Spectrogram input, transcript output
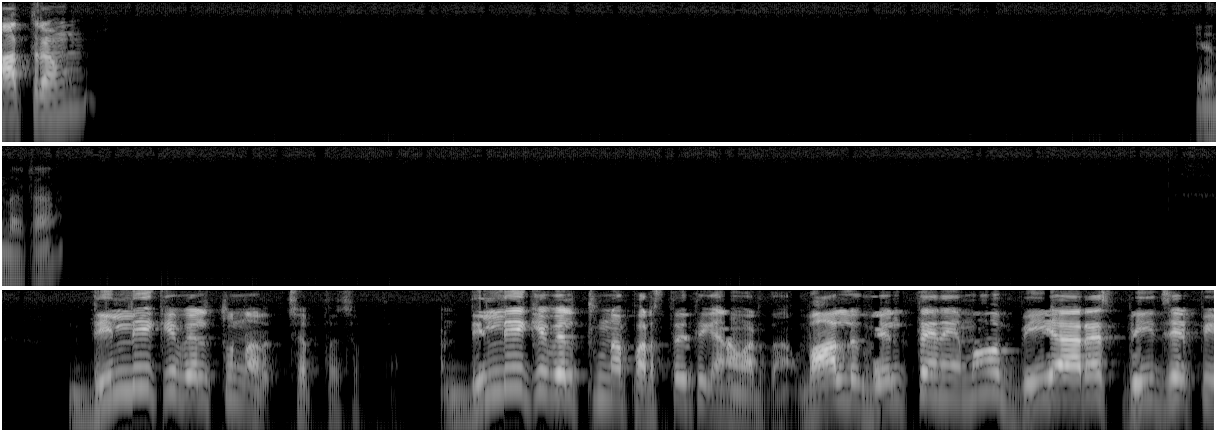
మాత్రం ఏందట? ఢిల్లీకి వెళ్తున్నారు. చెప్తా చెప్తా. ఢిల్లీకి వెళ్తున్న పరిస్థితి కనబడతాం. వాళ్ళు వెళ్తేనేమో బీఆర్ఎస్ బీజేపీ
